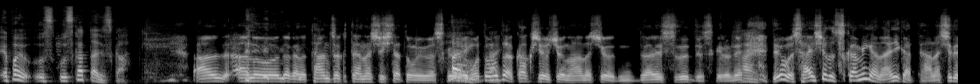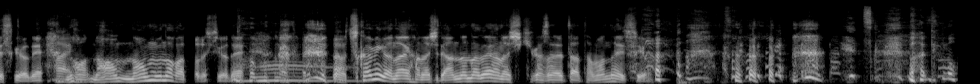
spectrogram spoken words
やっぱり薄薄かったですか？ああの、だから短冊って話したと思いますけど、はいもともとは各省庁の話を誰するんですけどね。はい。でも最初のつかみが何かって話ですけどね、はいななんなんもなかったですよね。つかみがない話であんな長い話聞かされたらたまんないですよ。まあでも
